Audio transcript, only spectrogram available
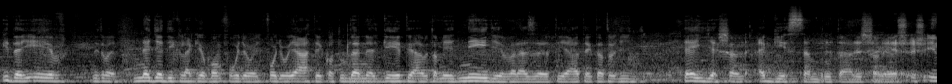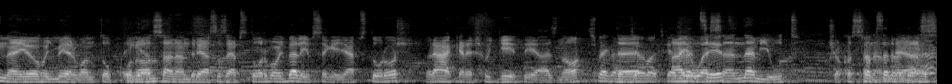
idei év, mit tudom, negyedik legjobban fogyó, fogyó játéka tud lenni egy GTA 5, ami egy négy évvel ezelőtti játék, tehát hogy így teljesen egészen brutálisan És, és és innen jön, hogy miért van toppon Igen. a San Andreas az App Store-ban, hogy belépsz egy App Store-os, rákeres, hogy GTA-zna, És de a nagy iOS-en nem jut, csak a San Andreas.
